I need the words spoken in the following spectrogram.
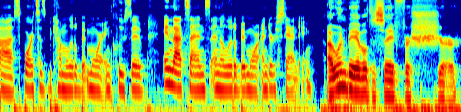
uh, sports has become a little bit more inclusive in that sense and a little bit more understanding? I wouldn't be able to say for sure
